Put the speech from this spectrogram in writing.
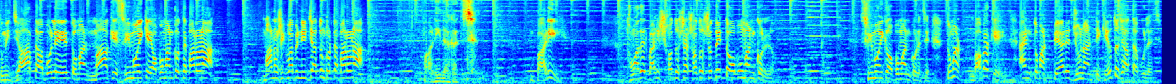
তুমি যা তা বলে তোমার মাকে শ্রীময়কে অপমান করতে পারো না। মানসিকভাবে নির্যাতন করতে পারো না। বাড়ি দেখাচ্ছে। বাড়ি? তোমাদের বাড়ির সদস্য সদস্যদের তো অপমান করল। শ্রীময়কে অপমান করেছে। তোমার বাবাকে অ্যান্ড তোমার পেয়ারের জুন আন্টিকেও তো যাতা বলেছে।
